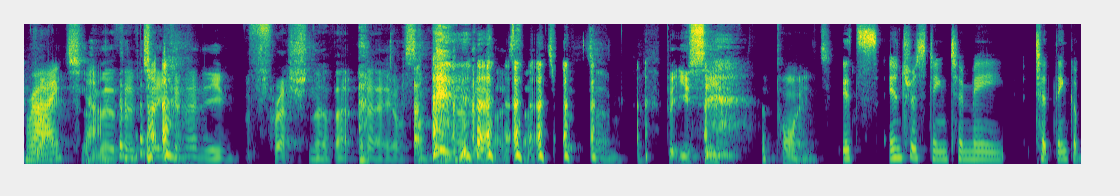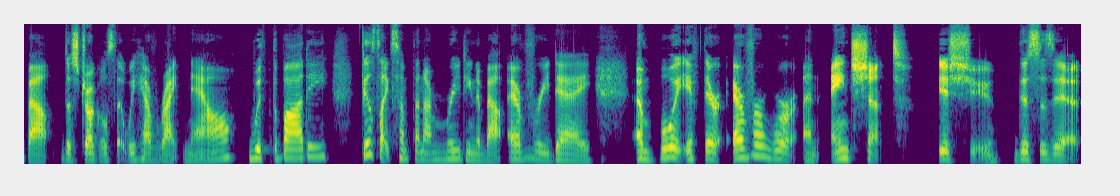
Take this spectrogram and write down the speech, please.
Right. right. Yeah. And they've taken any freshener that day or something. I realize that. But, um, but you see the point. It's interesting to me to think about the struggles that we have right now with the body feels like something I'm reading about every day. And boy, if there ever were an ancient issue, this is it,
